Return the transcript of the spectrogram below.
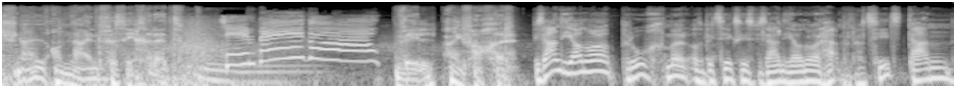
Schnell online versichert. Simpego! Will einfacher. Bis Ende Januar braucht man, oder beziehungsweise bis Ende Januar hat man noch Zeit, dann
